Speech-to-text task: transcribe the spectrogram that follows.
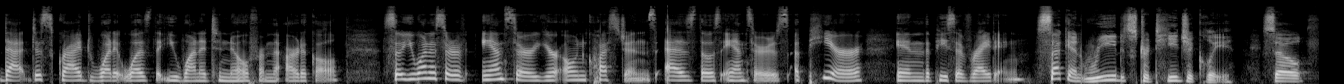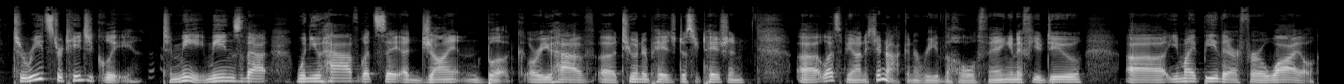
that described what it was that you wanted to know from the article? So you want to sort of answer your own questions as those answers appear in the piece of writing. Second, read strategically. So to read strategically, to me means that when you have, let's say, a giant book or you have a 200 page dissertation, uh, let's be honest, you're not going to read the whole thing. And if you do, uh, you might be there for a while.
